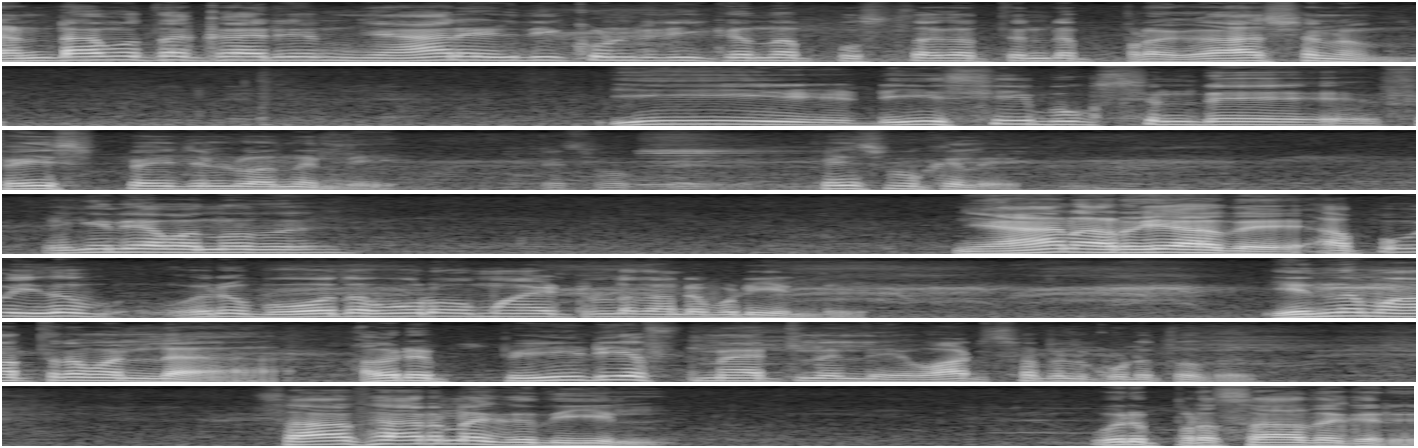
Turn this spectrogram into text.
രണ്ടാമത്തെ കാര്യം ഞാൻ എഴുതിക്കൊണ്ടിരിക്കുന്ന പുസ്തകത്തിന്റെ പ്രകാശനം ഈ ഡി സി ബുക്സിന്റെ ഫേസ് പേജിൽ വന്നില്ലേ? ഫേസ്ബുക്കിൽ. എങ്ങനെയാണ് വന്നത്? ഞാൻ അറിയാതെ അപ്പോൾ ഇത് ഒരു ബോധപൂർവമായിട്ടുള്ള നടപടിയല്ലേ? എന്ന് മാത്രമല്ല അവർ പി ഡി എഫ് മാറ്റിലല്ലേ വാട്സപ്പിൽ കൊടുത്തത്? സാധാരണഗതിയിൽ ഒരു പ്രസാധകർ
